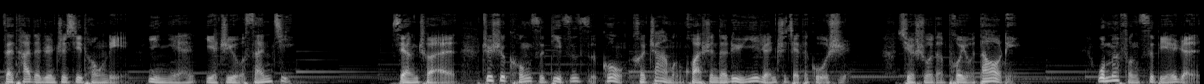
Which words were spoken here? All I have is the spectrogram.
在他的认知系统里，一年也只有三季。相传这是孔子弟子子贡和蚱蜢化身的绿衣人之间的故事，却说的颇有道理。我们讽刺别人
